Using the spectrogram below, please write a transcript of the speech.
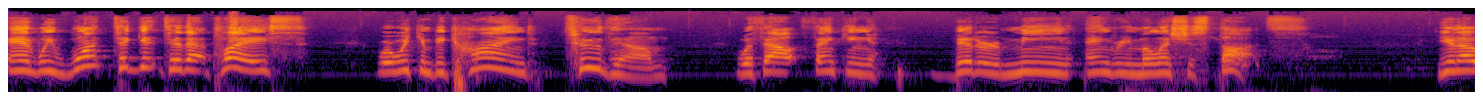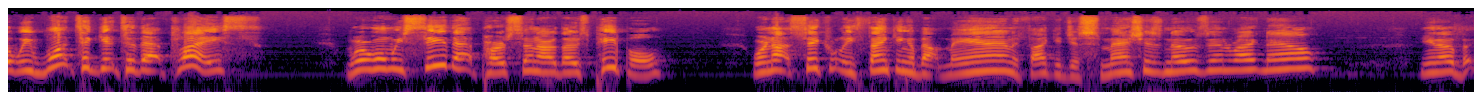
And we want to get to that place where we can be kind to them without thinking bitter, mean, angry, malicious thoughts. You know, we want to get to that place where when we see that person or those people, we're not secretly thinking about, man, if I could just smash his nose in right now. You know, but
